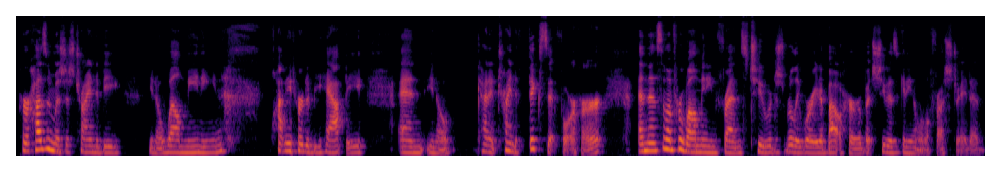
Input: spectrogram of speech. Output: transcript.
Her husband was just trying to be, you know, well meaning, wanting her to be happy and, you know, kind of trying to fix it for her. And then some of her well meaning friends, too, were just really worried about her, but she was getting a little frustrated.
